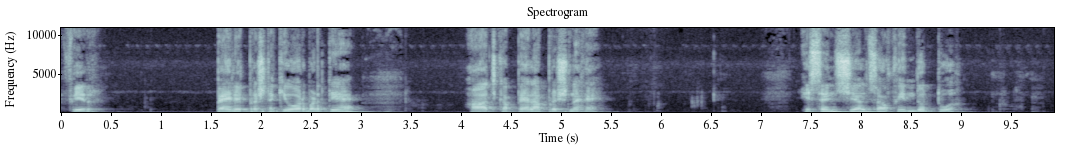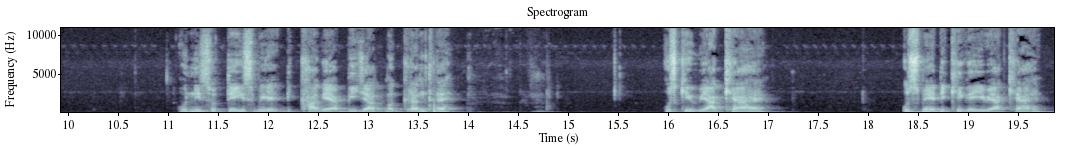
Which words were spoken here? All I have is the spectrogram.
फिर पहले प्रश्न की ओर बढ़ते हैं। आज का पहला प्रश्न है एसेंशियल्स ऑफ़ हिंदुत्व 1923 में लिखा गया बीजात्मक ग्रंथ है। उसकी व्याख्या है उसमें लिखी गई व्याख्या है।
